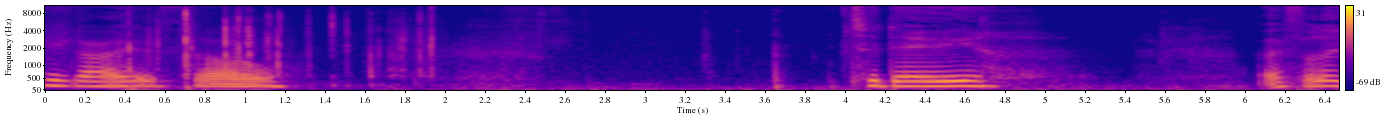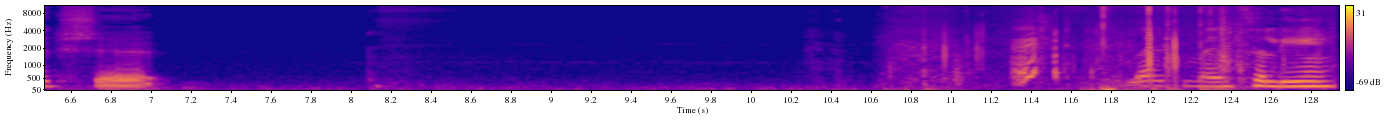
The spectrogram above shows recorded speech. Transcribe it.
Hey guys, so today I feel like shit. Like mentally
